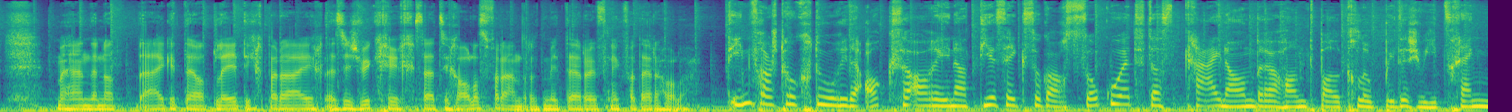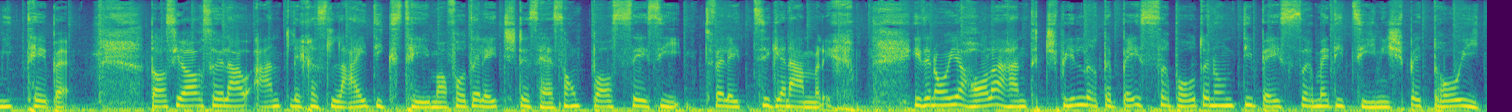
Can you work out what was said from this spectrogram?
Wir haben einen eigenen Athletikbereich. Es ist wirklich, es hat sich alles verändert mit der Eröffnung von dieser Halle. Die Infrastruktur in der AXA Arena die ist sogar so gut, dass kein anderer Handballclub in der Schweiz mitheben kann. Das Jahr soll auch endlich ein Leidungsthema von der letzten Saison passé sein. Die Verletzungen nämlich. In der neuen Halle haben die Spieler den besseren Boden und die bessere medizinische Betreuung.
